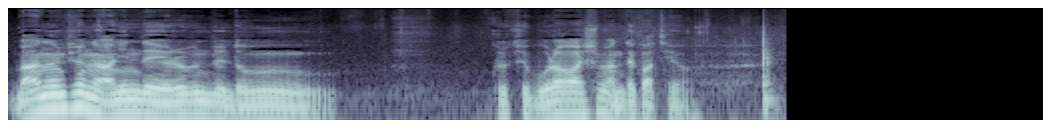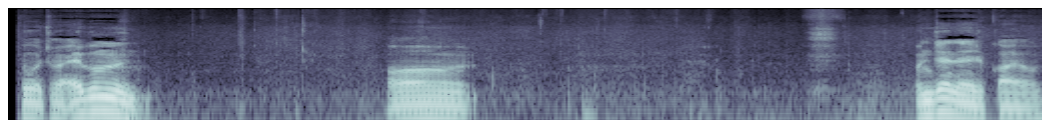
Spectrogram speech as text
많은 편은 아닌데 여러분들 너무 그렇게 뭐라고 하시면 안 될 것 같아요. 그리고 저 앨범은 어 언제 낼까요?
